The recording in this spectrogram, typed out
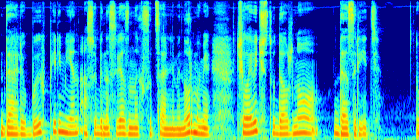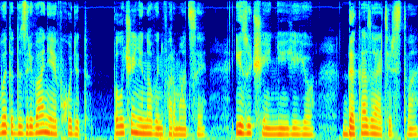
До любых перемен, особенно связанных с социальными нормами, человечество должно дозреть. В это дозревание входит получение новой информации, изучение ее, доказательства,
